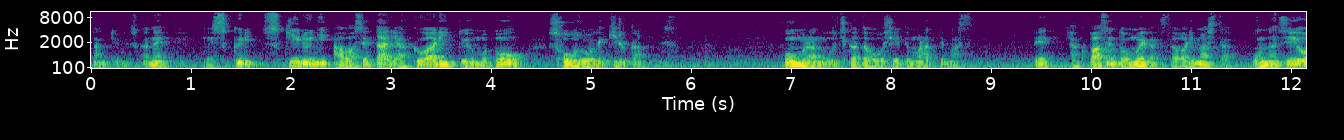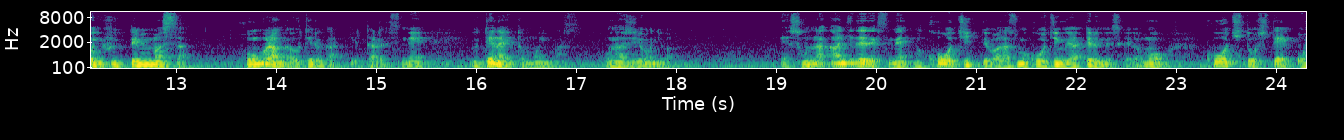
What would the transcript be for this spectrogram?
何て言うんですかねスクリスキルに合わせた役割というものを想像できるかなんです。ホームランの打ち方を教えてもらってます。で100%思いが伝わりました。同じように振ってみました。ホームランが打てるかって言ったらですね打てないと思います。同じようには。えそんな感じでですね、まコーチって私もコーチングやってるんですけどもコーチとして教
